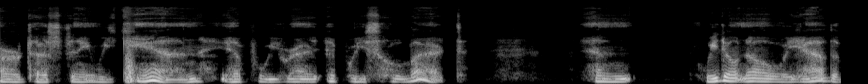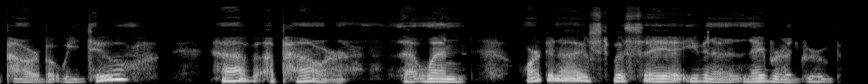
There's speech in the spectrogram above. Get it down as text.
our destiny. We can if we if we select and we don't know we have the power, but we do have a power that when organized with, say, even a neighborhood group,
